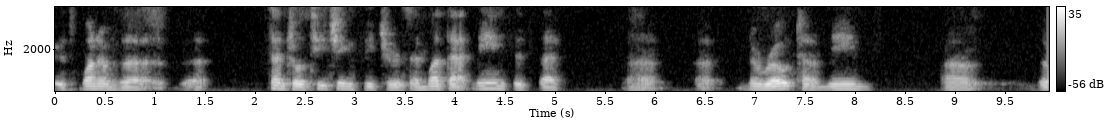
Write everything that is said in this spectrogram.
is one of the, the, central teaching features. And what that means is that uh, uh, nirodha means uh, the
